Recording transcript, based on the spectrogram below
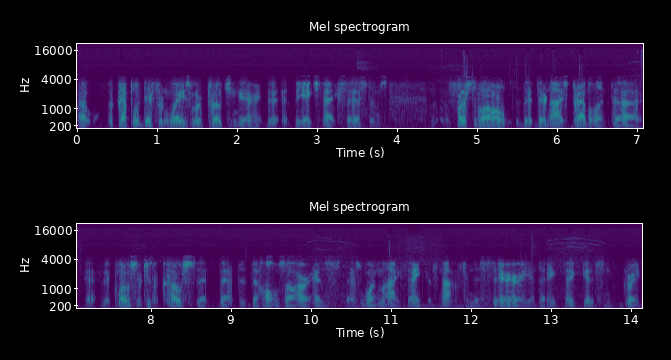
Uh, a couple of different ways we're approaching the, the, the HVAC systems. First of all they're not as prevalent uh, the closer to the coast that, that the homes are as as one might think that's not from this area. They they get some great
